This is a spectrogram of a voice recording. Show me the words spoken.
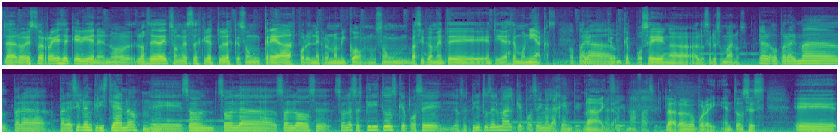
Claro, esto a raíz de qué viene, ¿no? Los Deadites son estas criaturas que son creadas por el Necronomicon, ¿no? Son básicamente entidades demoníacas O que- para, que, que poseen a, a los seres humanos. claro, o para el mal, para, para decirlo en cristiano, eh, son, son, la, son, los, eh, son los espíritus que poseen, los espíritus del mal que poseen a la gente. Ah, ahí Así, está. más fácil. Claro, algo por ahí. Entonces, eh,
